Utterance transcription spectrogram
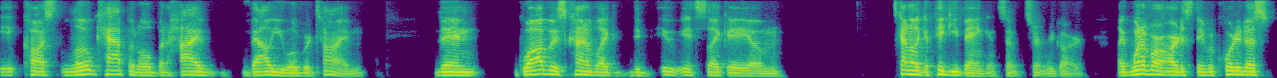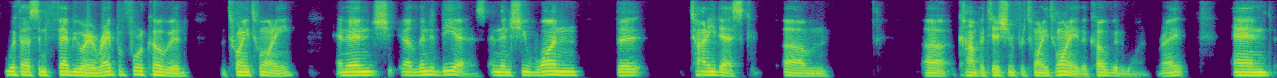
it costs low capital but high value over time, then Guava is kind of like the it's like a um it's kind of like a piggy bank in some certain regard. Like one of our artists, they recorded us with us in February, right before COVID, 2020, and then she, uh, Linda Diaz, and then she won the Tiny Desk um, uh, competition for 2020, the COVID one, right? And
